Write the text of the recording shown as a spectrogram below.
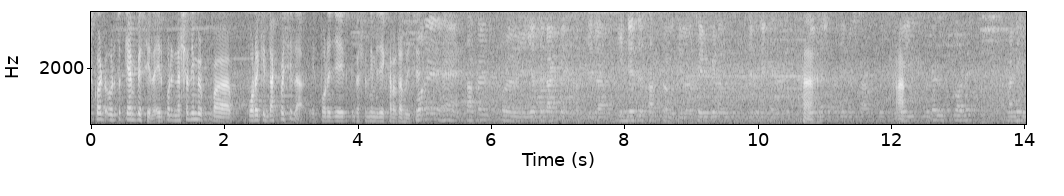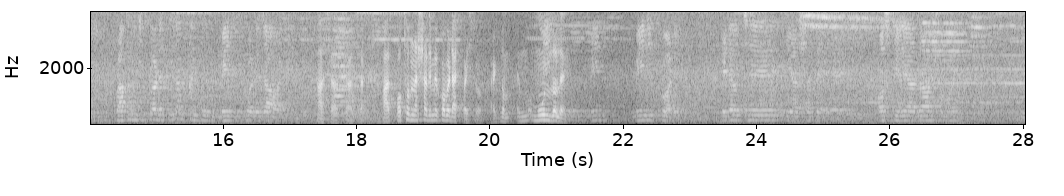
স্কোয়াড ওর তো ক্যাম্পে ছিল। এরপরে ন্যাশনাল টিমের পরে কি ডাক পাইছিল? এরপরে যে ন্যাশনাল টিমে যে খেলাটা হয়েছে। হ্যাঁ ওই ওটার স্কোয়াডে মানে প্রাথমিক স্কোয়াডে ছিলাম কিন্তু মেইন স্কোয়াডে যাওয়া হয়নি আচ্ছা আচ্ছা আচ্ছা। আর প্রথম ন্যাশনাল টিমে কবে ডাক পাইছো? একদম মূল দলে। মেইন স্কোয়াডে এটা হচ্ছে ইয়ার সাথে অস্ট্রেলিয়া যাওয়ার সময় যে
